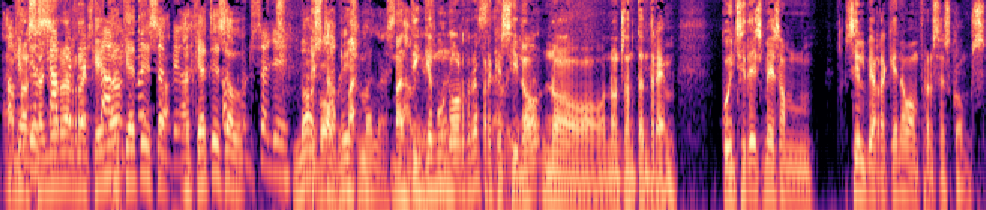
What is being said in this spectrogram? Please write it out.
amb la senyora Sap que Requena... Aquest és, el- aquest és el... El conseller. No, Ribó, establishment, ma- Mantinguem un ordre, perquè si no, no, no ens entendrem. Coincideix més amb Sílvia Requena o amb Francesc Homs.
